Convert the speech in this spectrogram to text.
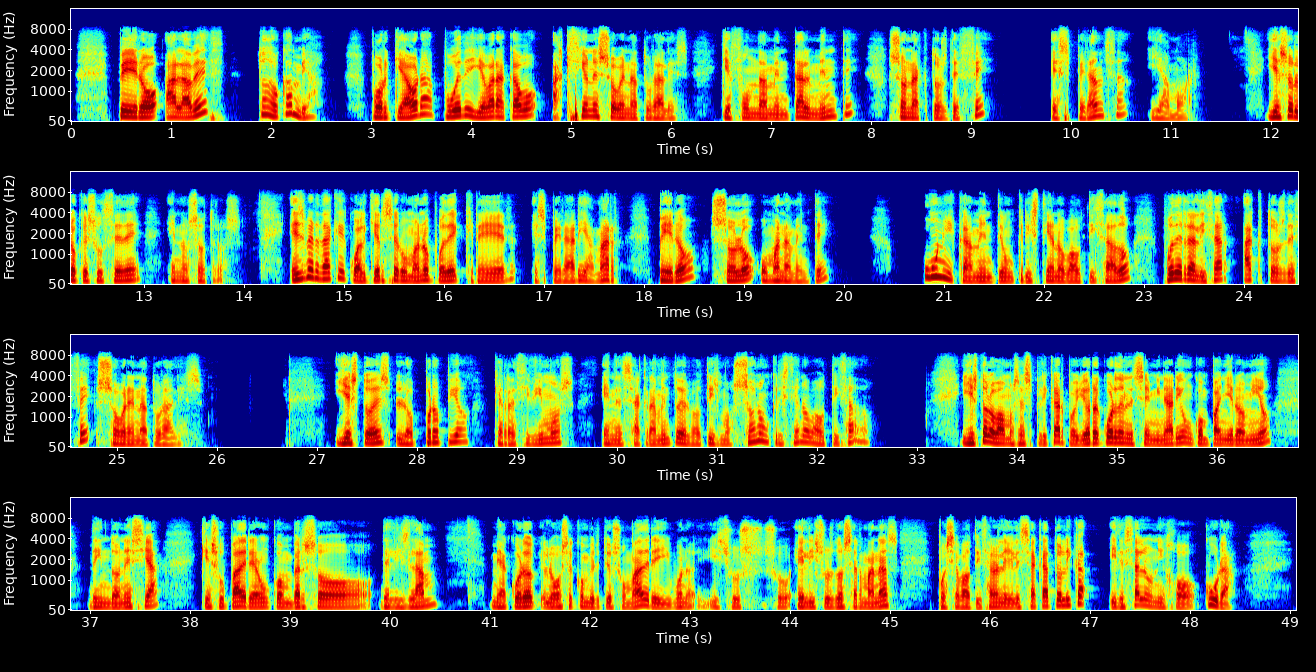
pero a la vez todo cambia, porque ahora puede llevar a cabo acciones sobrenaturales que fundamentalmente son actos de fe, esperanza y amor. Y eso es lo que sucede en nosotros. Es verdad que cualquier ser humano puede creer, esperar y amar, pero solo humanamente. Únicamente un cristiano bautizado puede realizar actos de fe sobrenaturales. Y esto es lo propio que recibimos en el sacramento del bautismo. Solo un cristiano bautizado. Y esto lo vamos a explicar, pues yo recuerdo en el seminario un compañero mío de Indonesia que su padre era un converso del Islam. Me acuerdo que luego se convirtió su madre y bueno, y sus, su- él y sus dos hermanas pues se bautizaron en la iglesia católica y le sale un hijo cura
